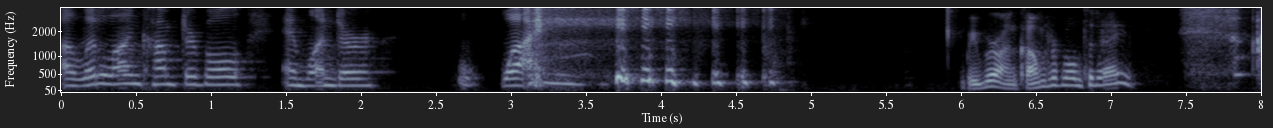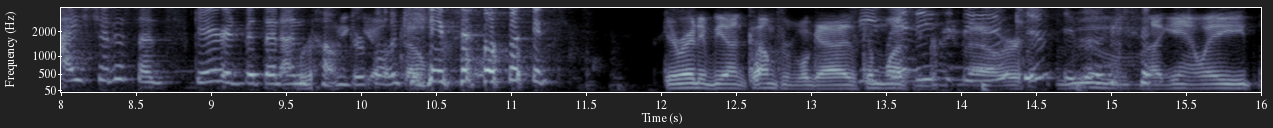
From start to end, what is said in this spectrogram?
a little uncomfortable and wonder why. we were uncomfortable today. I should have said scared, but then uncomfortable came out. Get ready to be uncomfortable, guys. Come the mm, I can't wait.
